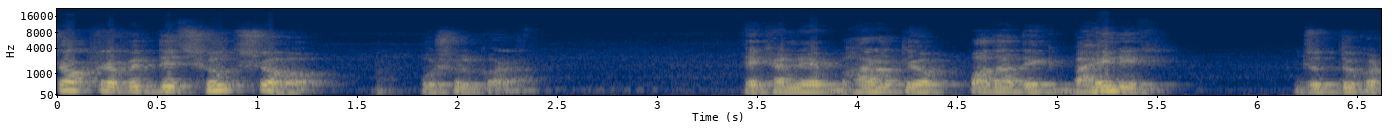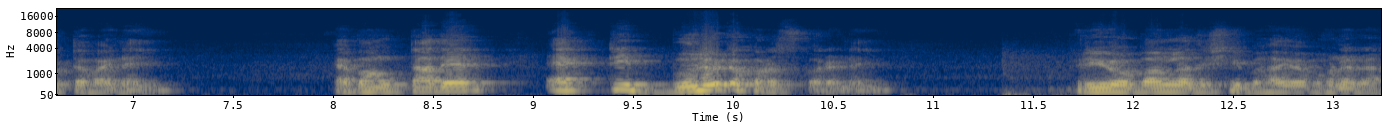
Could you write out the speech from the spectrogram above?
চক্রবৃদ্ধি সুদ সহ উসুল করা। এখানে ভারতীয় পদাতিক বাহিনীর যুদ্ধ করতে হয় নাই এবং তাদের একটি বুলেটও খরচ করে নাই। প্রিয় বাংলাদেশি ভাই ও বোনেরা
